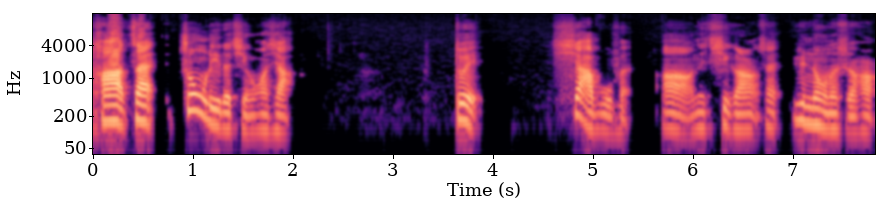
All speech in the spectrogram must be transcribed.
它在重力的情况下，对下部分啊，那气缸在运动的时候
